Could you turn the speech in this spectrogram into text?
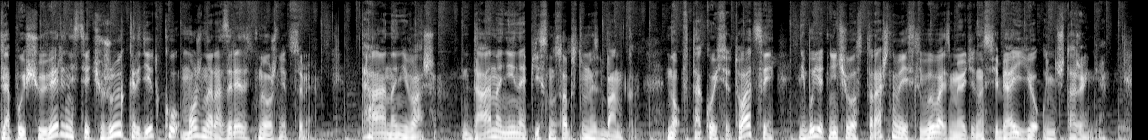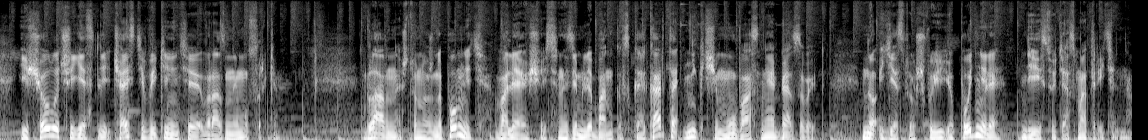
Для пущей уверенности чужую кредитку можно разрезать ножницами. Да, она не ваша. Да, на ней написана собственность банка. Но в такой ситуации не будет ничего страшного, если вы возьмете на себя ее уничтожение. Еще лучше, если части выкинете в разные мусорки. Главное, что нужно помнить, валяющаяся на земле банковская карта ни к чему вас не обязывает. Но если уж вы ее подняли, действуйте осмотрительно.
